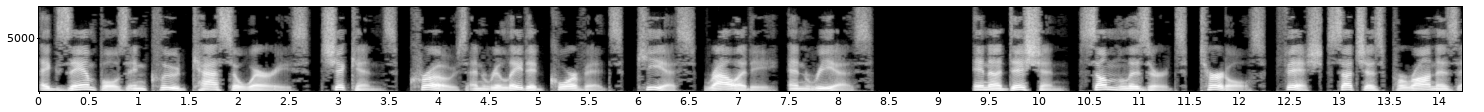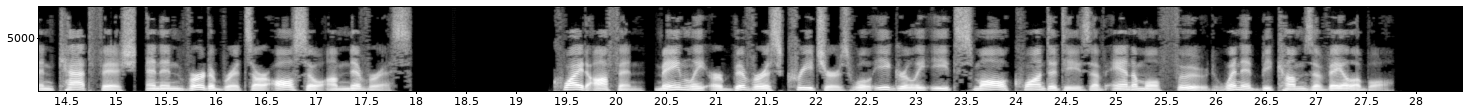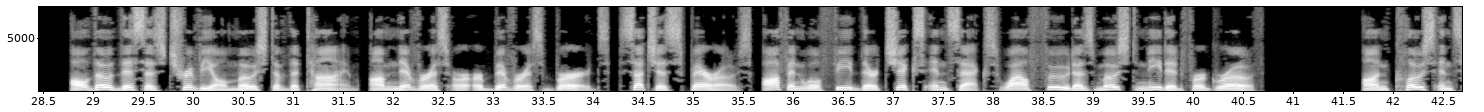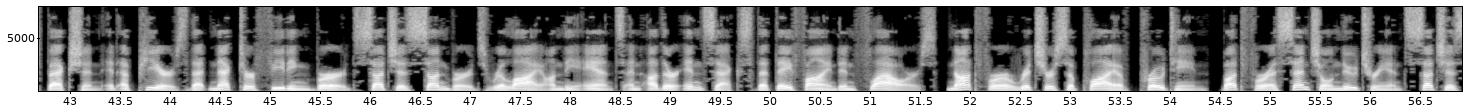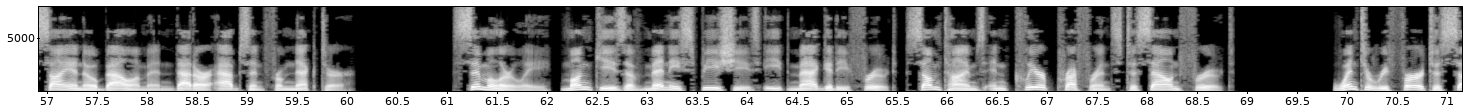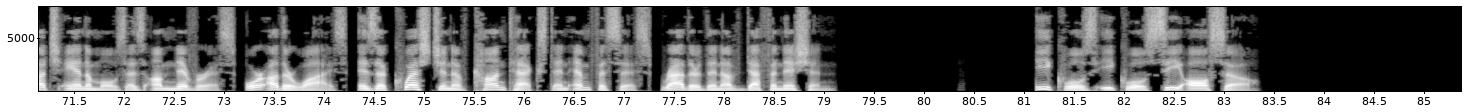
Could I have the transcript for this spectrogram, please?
Examples include cassowaries, chickens, crows and related corvids, keas, rallidae, and rheas. In addition, some lizards, turtles, fish such as piranhas and catfish, and invertebrates are also omnivorous. Quite often, mainly herbivorous creatures will eagerly eat small quantities of animal food when it becomes available. Although this is trivial most of the time, omnivorous or herbivorous birds, such as sparrows, often will feed their chicks insects while food is most needed for growth. On close inspection it appears that nectar-feeding birds such as sunbirds rely on the ants and other insects that they find in flowers, not for a richer supply of protein, but for essential nutrients such as cyanocobalamin that are absent from nectar. Similarly, monkeys of many species eat maggoty fruit, sometimes in clear preference to sound fruit. When to refer to such animals as omnivorous, or otherwise, is a question of context and emphasis, rather than of definition. See also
